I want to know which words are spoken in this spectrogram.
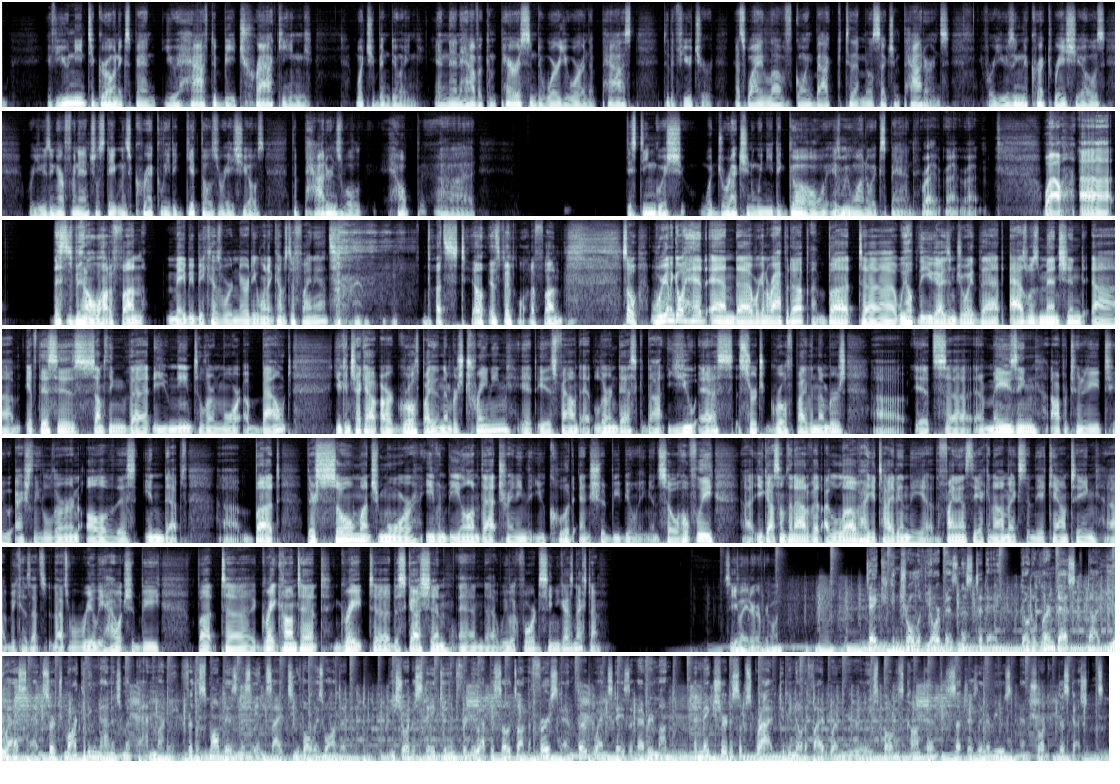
If you need to grow and expand, you have to be tracking what you've been doing and then have a comparison to where you were in the past to the future. That's why I love going back to that middle section patterns. If we're using the correct ratios, we're using our financial statements correctly to get those ratios, the patterns will help uh, distinguish what direction we need to go as mm-hmm. we want to expand. Right, right, right. Wow. Uh, this has been a lot of fun. Maybe because we're nerdy when it comes to finance, but still, it's been a lot of fun. So we're going to go ahead and uh, we're going to wrap it up. But uh, we hope that you guys enjoyed that. As was mentioned, uh, if this is something that you need to learn more about, you can check out our Growth by the Numbers training. It is found at learndesk.us. Search Growth by the Numbers. Uh, it's uh, an amazing opportunity to actually learn all of this in depth. Uh, but there's so much more even beyond that training that you could and should be doing. And so hopefully uh, you got something out of it. I love how you tied in the uh, the finance, the economics, and the accounting uh, because that's that's really how it should be. But uh, great content, great uh, discussion, and uh, we look forward to seeing you guys next time. See you later, everyone. Take control of your business today. Go to learndesk.us and search marketing management and money for the small business insights you've always wanted. Be sure to stay tuned for new episodes on the first and third Wednesdays of every month, and make sure to subscribe to be notified when we release bonus content such as interviews and short discussions.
